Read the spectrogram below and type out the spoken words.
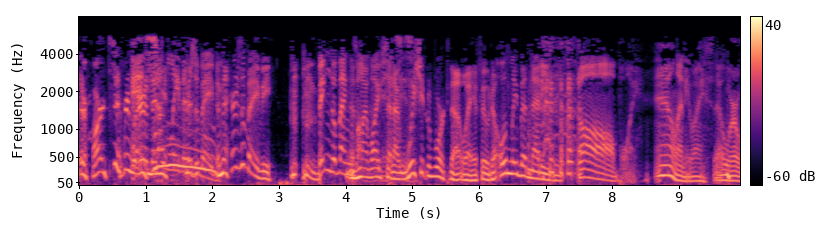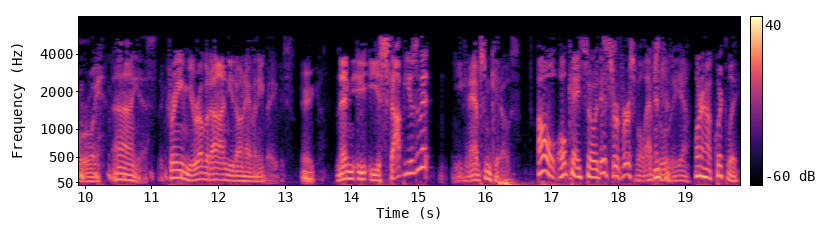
Their hearts everywhere, And and, then suddenly there's a baby. And there's a baby. Bingo, bango, As my bongo. wife said, I wish it would work that way. If it would have only been that easy. Oh boy. Well, anyway, so where were we? Ah, yes, the cream. You rub it on, you don't have any babies. there you go. And then you, you stop using it, you can have some kiddos. Oh, okay. So it's, It's reversible, absolutely. Yeah. Wonder how quickly.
